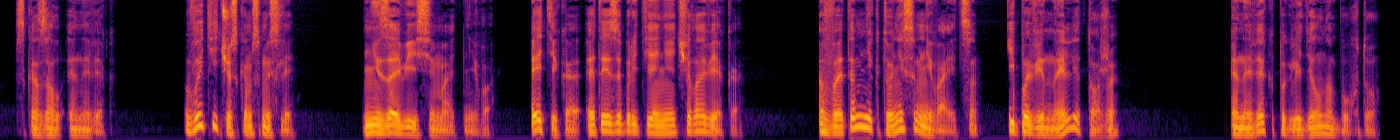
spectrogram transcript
— сказал Эннвек. В этическом смысле. Независимо от него. Этика — это изобретение человека. В этом никто не сомневается. И Павинелли тоже. Эннвек поглядел на бухту.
